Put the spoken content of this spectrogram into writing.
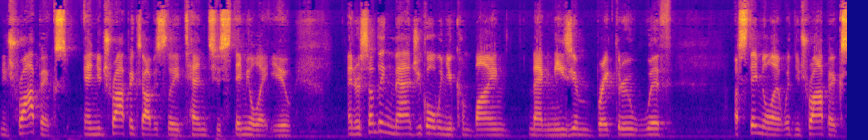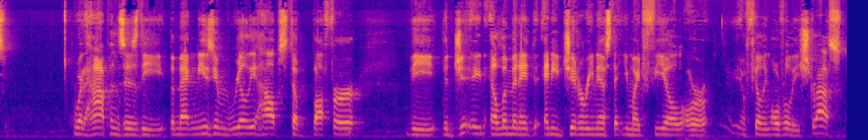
nootropics. And nootropics obviously tend to stimulate you. And there's something magical when you combine magnesium breakthrough with a stimulant with nootropics. What happens is the the magnesium really helps to buffer the the eliminate any jitteriness that you might feel or you know, feeling overly stressed,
